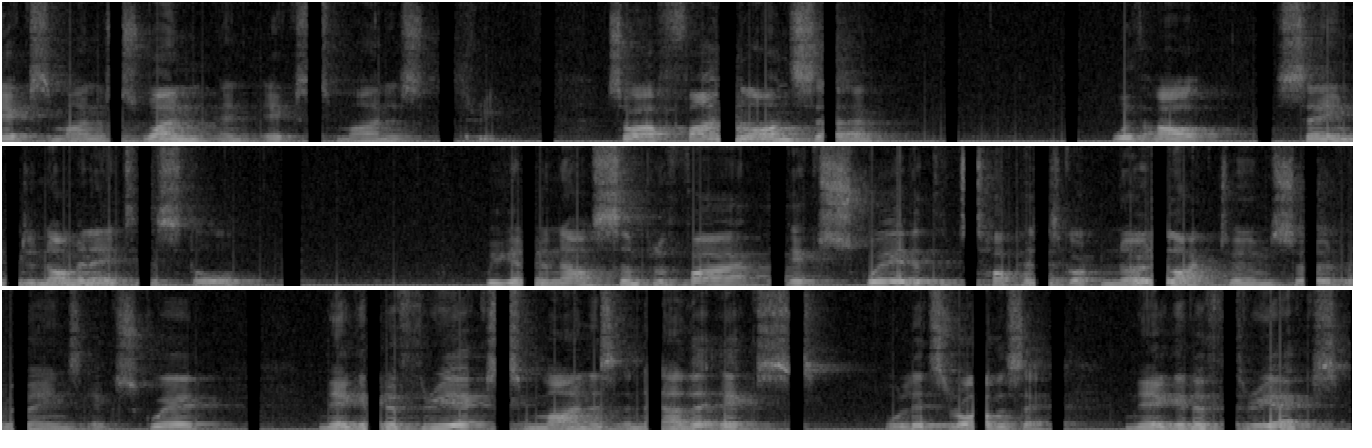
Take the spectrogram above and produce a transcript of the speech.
x minus 1 and x minus 3. So our final answer with our same denominator still, we're going to now simplify. x squared at the top has got no like terms, so it remains x squared. Negative 3x minus another x, or let's rather say negative 3x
